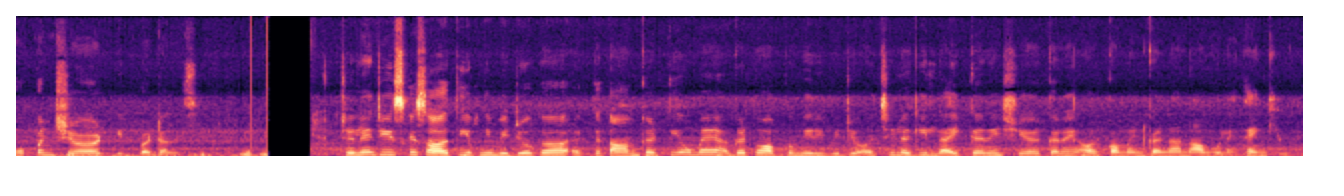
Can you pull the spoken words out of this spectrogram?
ओपन शर्ट विद बटन्स चलें जी, इसके साथ ही अपनी वीडियो का अख्ताम करती हूँ मैं। अगर तो आपको मेरी वीडियो अच्छी लगी लाइक करें शेयर करें और कमेंट करना ना भूलें। थैंक यू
